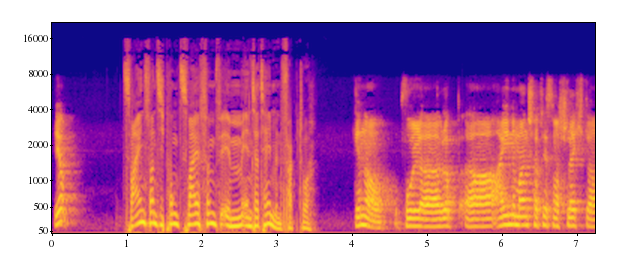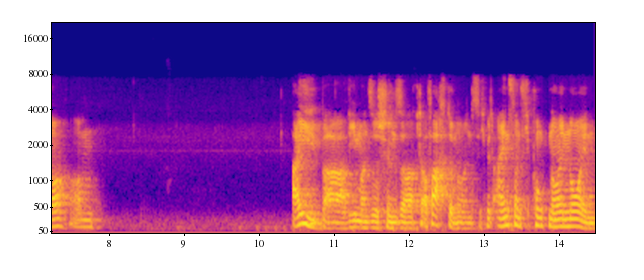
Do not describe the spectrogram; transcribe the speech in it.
Ja, 22.25 im Entertainment-Faktor. genau. Obwohl, äh, glaub, äh, eine Mannschaft ist noch schlechter. Ähm, Aiba, wie man so schön sagt, auf 98 mit 21.99.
